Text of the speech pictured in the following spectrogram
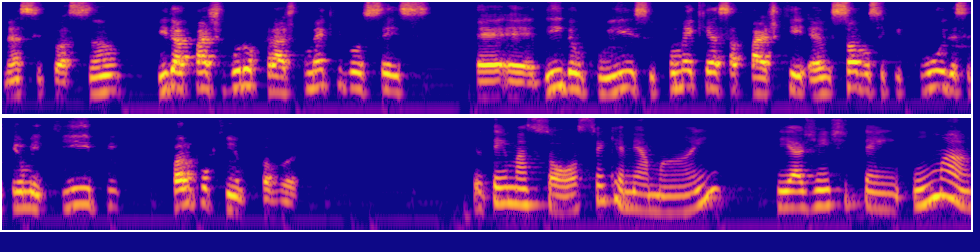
nessa situação? E da parte burocrática, como é que vocês é, é, lidam com isso? Como é que é essa parte que é só você que cuida? Você tem uma equipe? Fala um pouquinho, por favor. Eu tenho uma sócia, que é minha mãe, e a gente tem uma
